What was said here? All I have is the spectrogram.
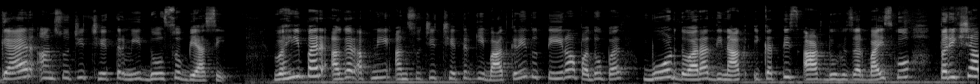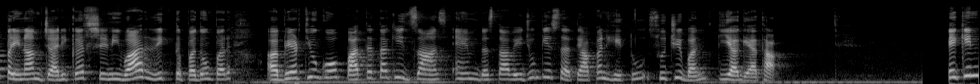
गैर अनुसूचित क्षेत्र में दो वहीं पर अगर अपने अनुसूचित क्षेत्र की बात करें तो तेरह पदों पर बोर्ड द्वारा दिनांक 31 आठ 2022 को परीक्षा परिणाम जारी कर श्रेणीवार रिक्त पदों पर अभ्यर्थियों को पात्रता की जाँच एवं दस्तावेजों के सत्यापन हेतु सूचीबद्ध किया गया था। लेकिन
